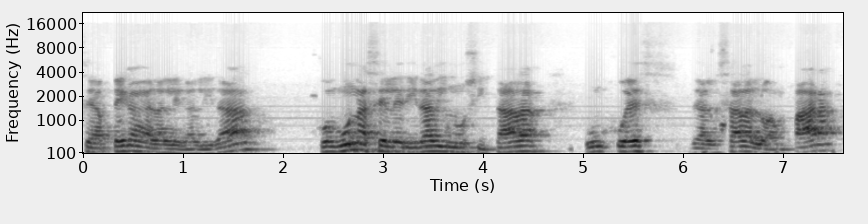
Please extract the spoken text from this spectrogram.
se apegan a la legalidad, con una celeridad inusitada, un juez de alzada lo ampara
